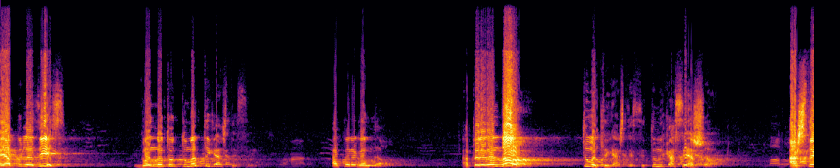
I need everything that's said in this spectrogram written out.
এই আব্দুল আজিজ গন্ধ তো তোমার থেকে আসতেছে। আতরে গন্ধ আতরে গন্ধ তোমার থেকে আসতেছে। তুমি কাছে আসো। আসতে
